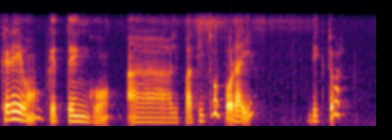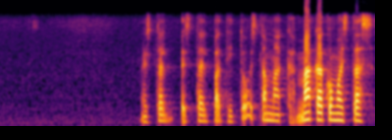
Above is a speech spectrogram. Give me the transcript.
creo que tengo al patito por ahí, Víctor. ¿Está el, está el patito? Está Maca. Maca, ¿cómo estás?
